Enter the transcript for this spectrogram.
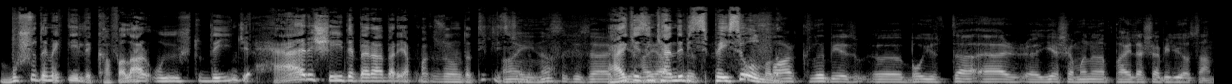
bu şu demek değildi kafalar uyuştu deyince her şeyi de beraber yapmak zorunda değiliz Ay canım. nasıl güzel. Herkesin bir kendi bir space'i olmalı. Farklı bir e, boyutta eğer e, yaşamını paylaşabiliyorsan.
